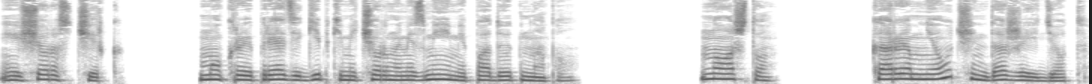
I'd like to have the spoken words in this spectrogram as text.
и еще раз чирк. Мокрые пряди гибкими черными змеями падают на пол. Ну а что? Каре мне очень даже идет.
